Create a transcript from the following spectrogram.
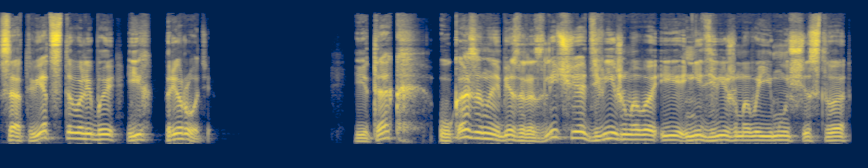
соответствовали бы их природе. Итак, указанное безразличие движимого и недвижимого имущества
